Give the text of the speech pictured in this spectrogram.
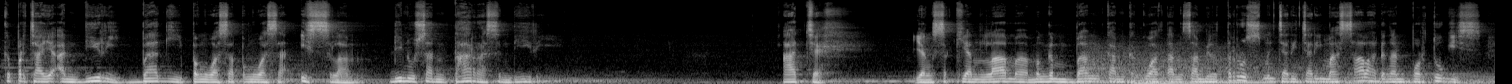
kepercayaan diri bagi penguasa-penguasa Islam di Nusantara sendiri. Aceh yang sekian lama mengembangkan kekuatan sambil terus mencari-cari masalah dengan Portugis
